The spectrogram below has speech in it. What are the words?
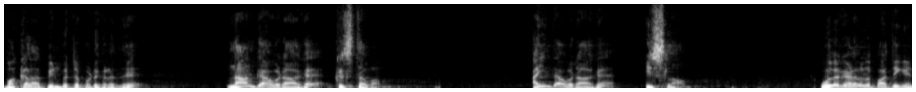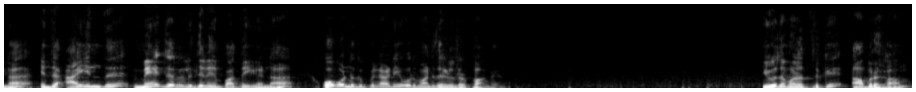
மக்களால் பின்பற்றப்படுகிறது. நான்காவதாக கிறிஸ்தவம். ஐந்தாவதாக இஸ்லாம். உலக அளவில் பார்த்தீங்கன்னா இந்த ஐந்து மேஜர் ரிலிஜனையும் பார்த்தீங்கன்னா ஒவ்வொன்றுக்கு பின்னாடி ஒரு மனிதர்கள் இருப்பாங்க. யூத மதத்துக்கு ஆபிரகாம்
